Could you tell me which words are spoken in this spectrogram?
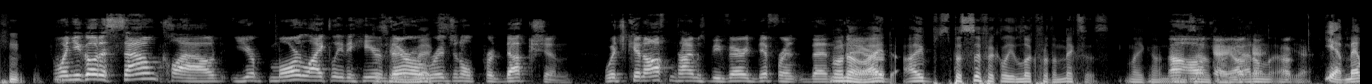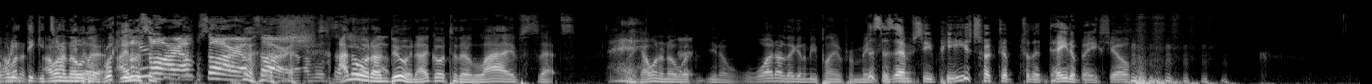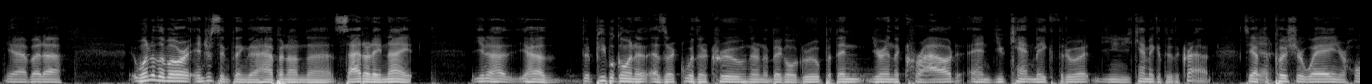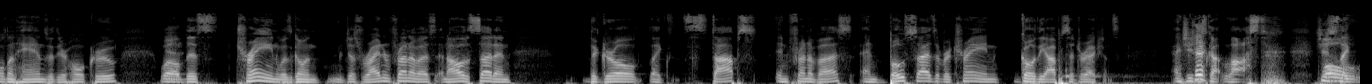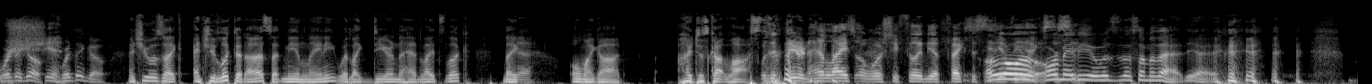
When you go to SoundCloud, you're more likely to hear Just hear their the original production, which can oftentimes be very different than. Well, no, their- I I specifically look for the mixes, like on, on Oh, SoundCloud. okay, Yeah, I don't. uh, yeah. Yeah, man. What do wanna- you think you're I wanna talking know to? that- Rookie I I'm sorry. I'm sorry. I'm sorry. I, know what shut I'm doing. I go to their live sets. Like I want to know what you know. What are they going to be playing from me? This is MCP. He's hooked up to the database, yo. Yeah, but uh, one of the more interesting things that happened on uh, Saturday night, you know, how, yeah, the people going as their with their crew, they're in a big old group, but then you're in the crowd and you can't make through it. You, you can't make it through the crowd, so you have Yeah. to push your way, and you're holding hands with your whole crew. Well, Yeah. this train was going just right in front of us, and all of a sudden, the girl like stops in front of us, and both sides of her train go the opposite directions. And she just got lost. She's Oh, like, "Where'd they go? shit. Where'd they go?" And she was like, and she looked at us, at me and Laney, with like deer in the headlights look, like, Yeah. "Oh my god, I just got lost." Was it deer in headlights, or was she feeling the effects of or, the or, ecstasy? or maybe it was uh, some of that, yeah.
